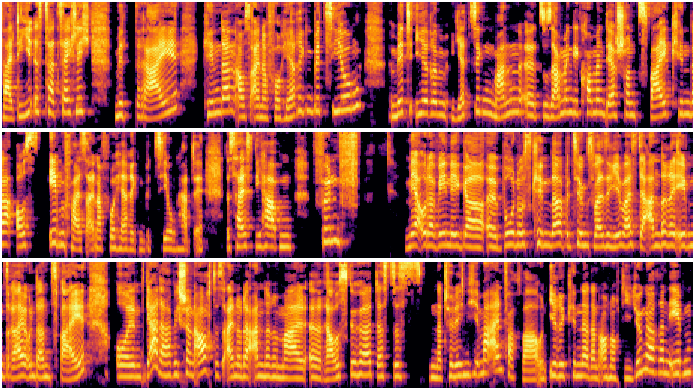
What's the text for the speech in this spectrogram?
weil die ist tatsächlich mit drei Kindern aus einer vorherigen Beziehung mit ihrem jetzigen Mann äh, zusammengekommen, der schon zwei Kinder aus ebenfalls einer vorherigen Beziehung hatte. Das heißt, die haben fünf mehr oder weniger äh, Bonuskinder, beziehungsweise jeweils der andere eben drei und dann zwei. Und ja, da habe ich schon auch das ein oder andere Mal äh, rausgehört, dass das natürlich nicht immer einfach war. Und ihre Kinder dann auch noch die Jüngeren eben.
